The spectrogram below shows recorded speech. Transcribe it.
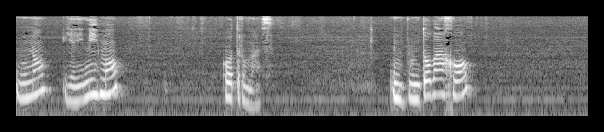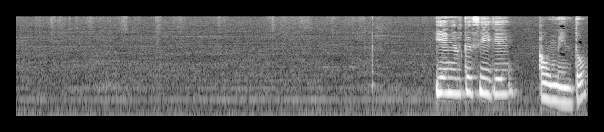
Uno y ahí mismo otro más. Un punto bajo y en el que sigue aumento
